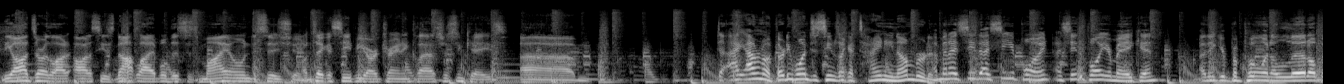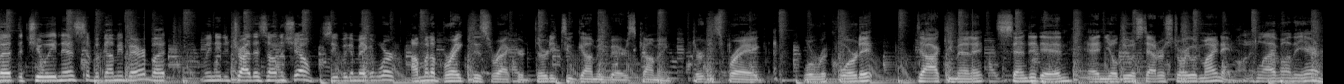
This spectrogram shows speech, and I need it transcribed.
The odds are Audacy is not liable. This is my own decision. I'll take a CPR training class just in case. Um, I, I don't know. Thirty-one just seems like a tiny number to me. I mean, I see, I see your point. I see the point you're making. I think you're poo-pooing a little bit the chewiness of a gummy bear, but we need to try this on the show. See if we can make it work. I'm gonna break this record. Thirty-two gummy bears coming. Dirt and Sprague. We'll record it, document it, send it in, and you'll do a status story with my name on it. Live on the air.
